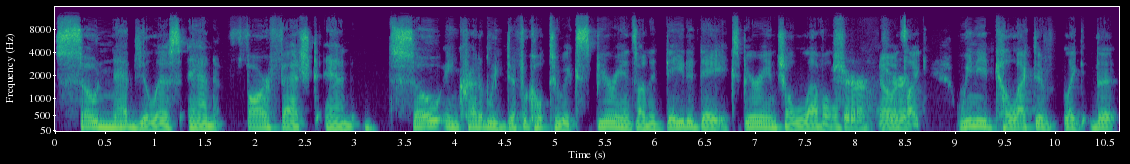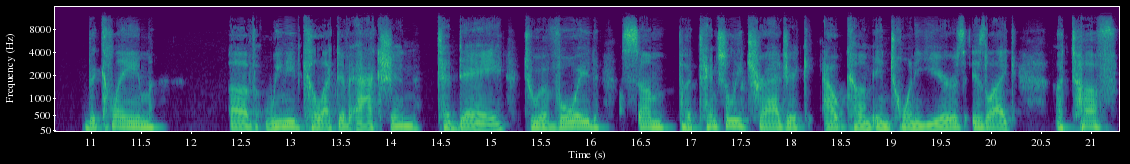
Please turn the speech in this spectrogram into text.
so nebulous and far-fetched and so incredibly difficult to experience on a day-to-day experiential level sure no sure. it's like we need collective like the the claim of we need collective action today to avoid some potentially tragic outcome in 20 years is like a tough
